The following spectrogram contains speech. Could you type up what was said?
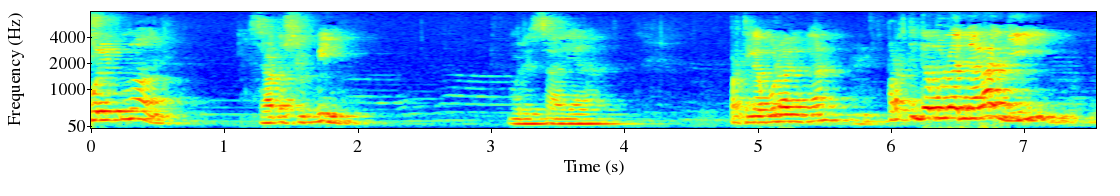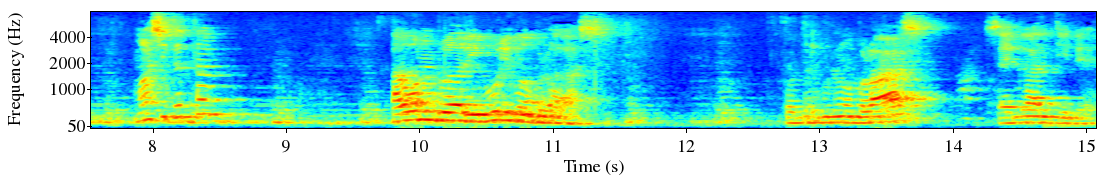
muridnya. 100 lebih murid saya. Per 3 bulan kan? Per 3 bulannya lagi masih tetap. Tahun 2015 tahun 2015 saya ganti deh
